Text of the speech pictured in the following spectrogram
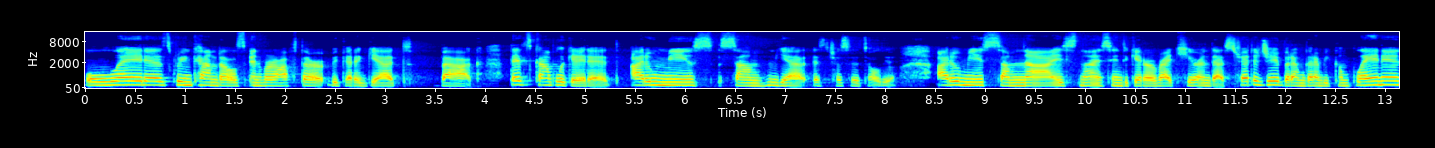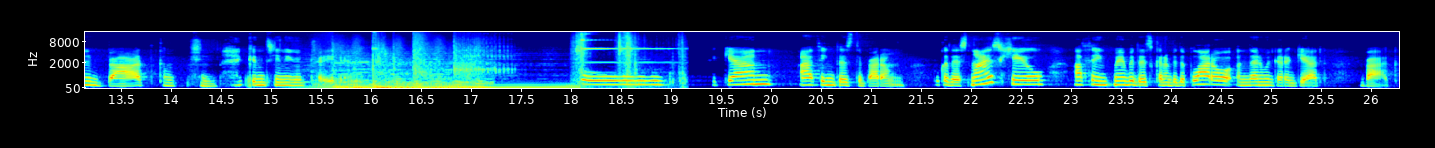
latest green candles and we're after we gotta get back. That's complicated. I don't miss some yeah it's just i told you. I don't miss some nice nice indicator right here in that strategy but i'm gonna be complaining but com- continue trading. So again i think that's the bottom look at this nice heel. I think maybe that's gonna be the plateau and then we gotta get back.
